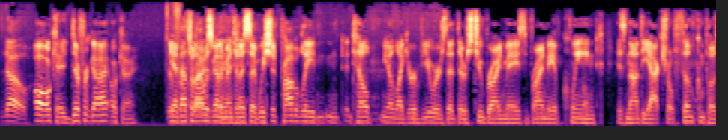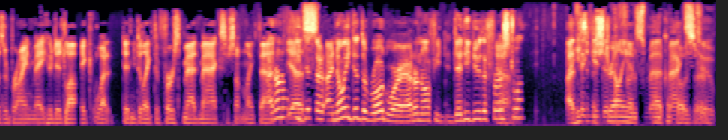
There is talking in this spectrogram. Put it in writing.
No. Oh, okay, different guy. Okay. Yeah, that's what I was going to mention. I said we should probably tell you know like your viewers that there's two Brian Mays. The Brian May of Queen is not the actual film composer Brian May, who did like what didn't he do like the first Mad Max or something like that. I don't know. Yes. If he did the, I know he did the Road Warrior. I don't know if he did. He do the first Yeah. one? I He's think an he Australian did the first Mad film Max too.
